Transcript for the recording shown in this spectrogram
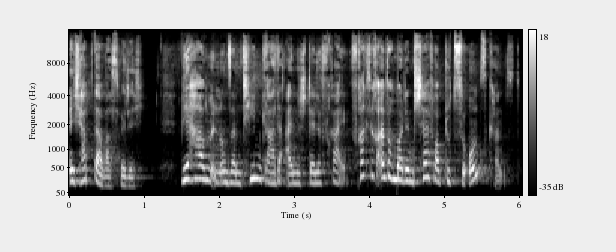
Ich hab da was für dich. Wir haben in unserem Team gerade eine Stelle frei. Frag doch einfach mal den Chef, ob du zu uns kannst.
